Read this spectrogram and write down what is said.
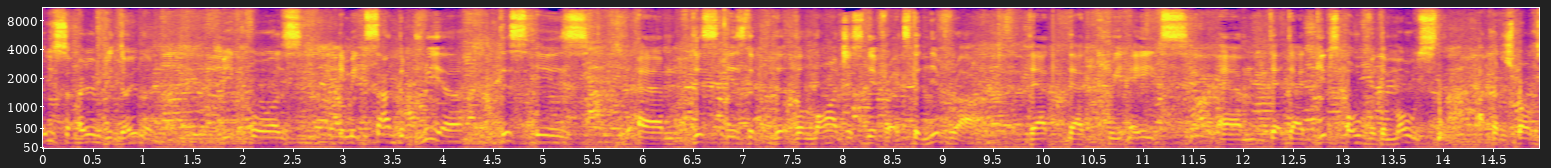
Oisa Gedolim. Because in Mitzad the Bria, this is um, this is the, the, the, largest Nivra. It's the Nivra that that creates, um, that, that gives over the most HaKadosh Baruch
